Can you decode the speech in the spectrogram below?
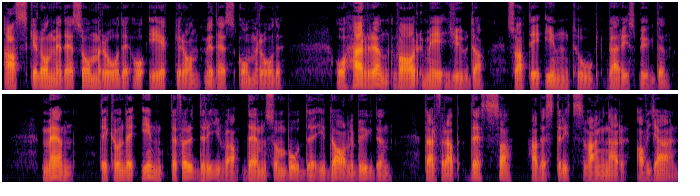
Askelon med dess område och Ekron med dess område. Och Herren var med Juda så att det intog bergsbygden. Men det kunde inte fördriva dem som bodde i dalbygden därför att dessa hade stridsvagnar av järn.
